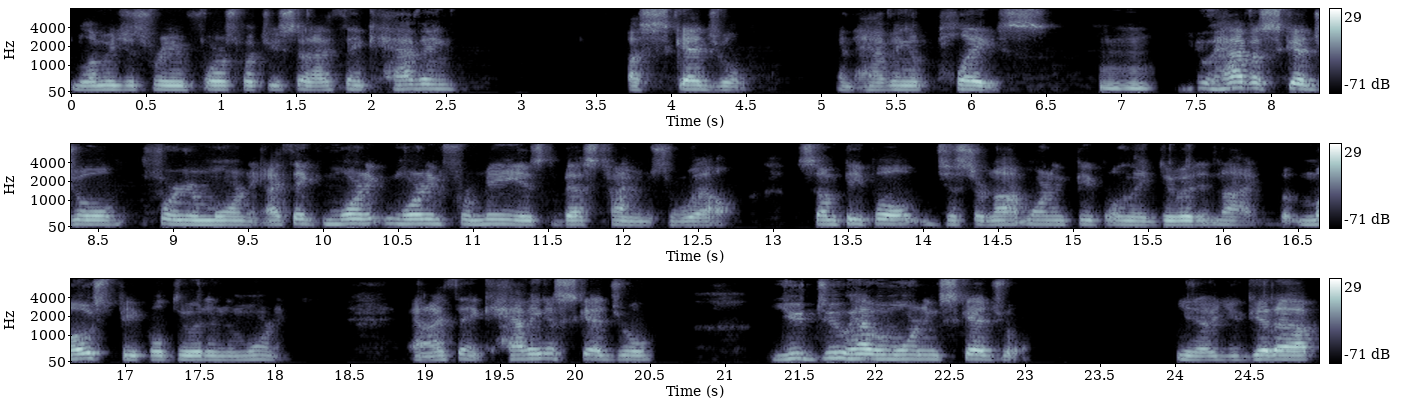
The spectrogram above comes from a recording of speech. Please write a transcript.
let me just reinforce what you said. I think having a schedule and having a place. Mm-hmm. You have a schedule for your morning. I think morning morning for me is the best time as well. Some people just are not morning people and they do it at night, but most people do it in the morning. And I think having a schedule, you do have a morning schedule. You know, you get up,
